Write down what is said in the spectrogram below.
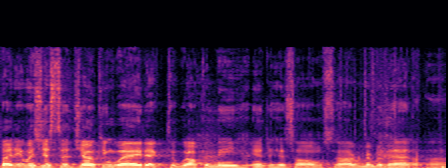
But it was just a joking way to, to welcome me into his home, so I remember that. Uh,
